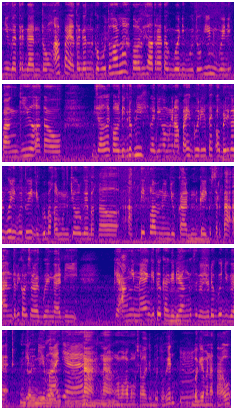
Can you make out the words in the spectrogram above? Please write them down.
juga tergantung apa ya tergantung kebutuhan lah kalau misalnya ternyata gue dibutuhin gue dipanggil atau misalnya kalau di grup nih lagi ngomongin apa eh gue di tag oh berarti kan gue dibutuhin eh, gue bakal muncul gue bakal aktif lah menunjukkan Hmm. keikutsertaan tapi kalau misalnya gue nggak di kayak anginnya gitu kagak Hmm. dianggap segala yaudah gue juga diem diem aja gitu. Nah, nah ngomong-ngomong soal dibutuhin, Hmm. bagaimana tahu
